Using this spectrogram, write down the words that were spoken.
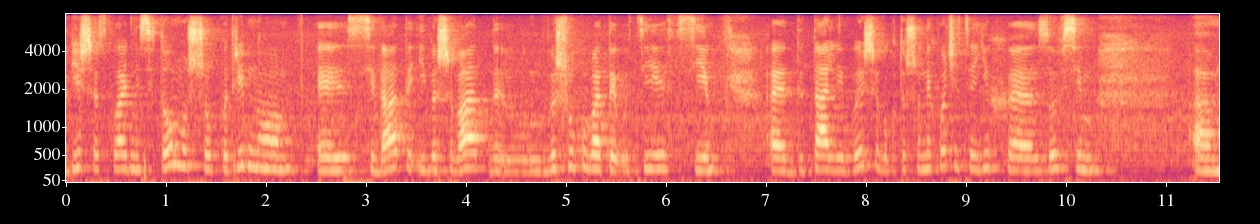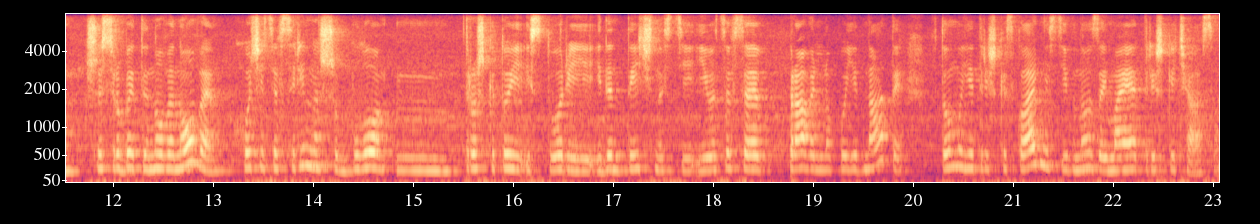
Більша складність в тому, що потрібно е, сідати і вишивати, вишукувати оці всі е, деталі вишивок, то що не хочеться їх е, зовсім щось робити нове-нове, хочеться все рівно, щоб було трошки тої історії, ідентичності, і оце все правильно поєднати. В тому є трішки складність, і воно займає трішки часу.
